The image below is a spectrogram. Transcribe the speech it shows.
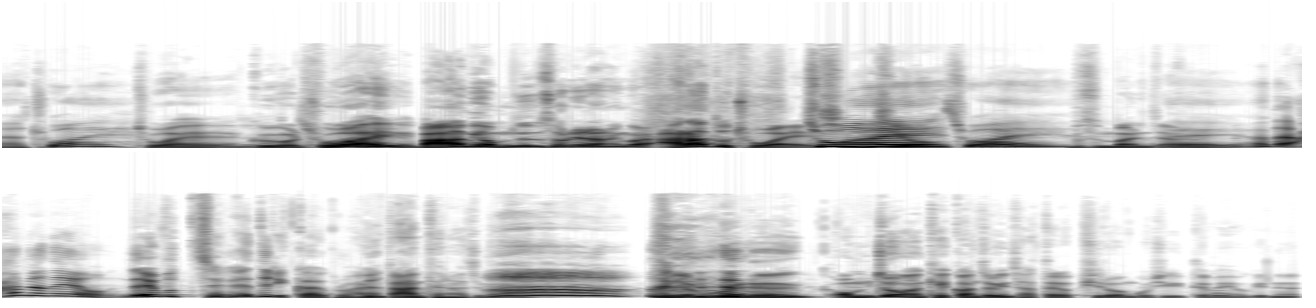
에, 좋아해. 좋아해. 음, 그걸 좋아해. 좋아해. 마음이 없는 소리라는 걸 알아도 좋아해. 좋아해. 심지어. 좋아해. 무슨 말인지 알아. 네. 아, 근데 하면 해요. 내일부터 제가 해드릴까요? 그러면? 아니 나한테는 하지 마. 왜냐면 우리는 엄정한 객관적인 잣대가 필요한 곳이기 때문에 여기는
